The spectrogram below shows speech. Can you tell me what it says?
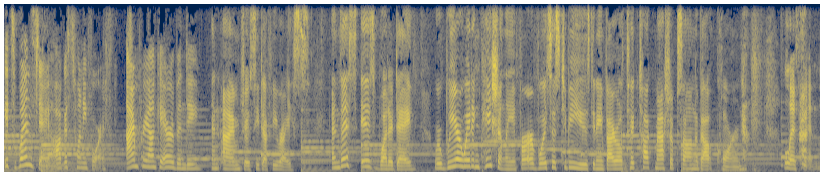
It's Wednesday, August 24th. I'm Priyanka Aribindi. And I'm Josie Duffy Rice. And this is What a Day, where we are waiting patiently for our voices to be used in a viral TikTok mashup song about corn. Listen,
